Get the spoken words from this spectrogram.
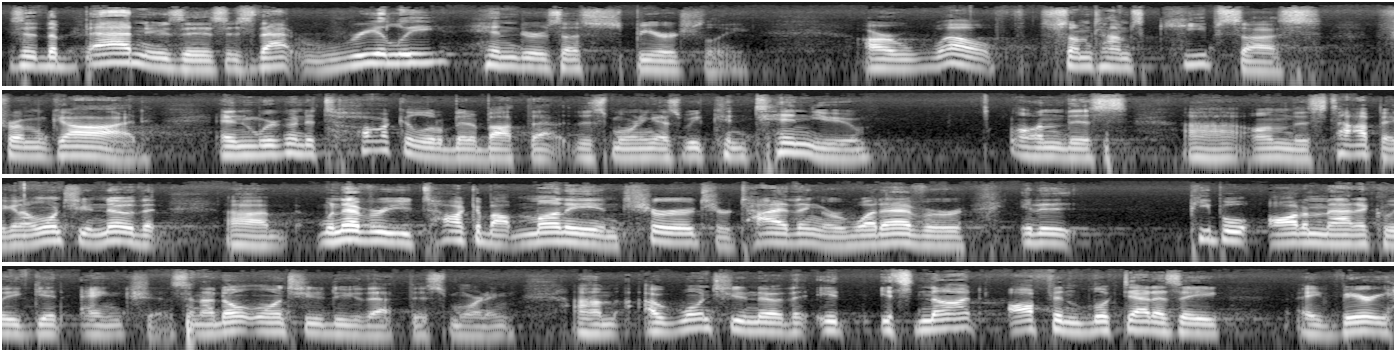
He said, the bad news is, is that really hinders us spiritually. Our wealth sometimes keeps us from God. And we're going to talk a little bit about that this morning as we continue on this, uh, on this topic. And I want you to know that uh, whenever you talk about money in church or tithing or whatever, it is, people automatically get anxious. And I don't want you to do that this morning. Um, I want you to know that it, it's not often looked at as a, a very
